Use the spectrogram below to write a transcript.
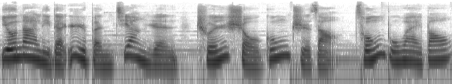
由那里的日本匠人纯手工制造，从不外包。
